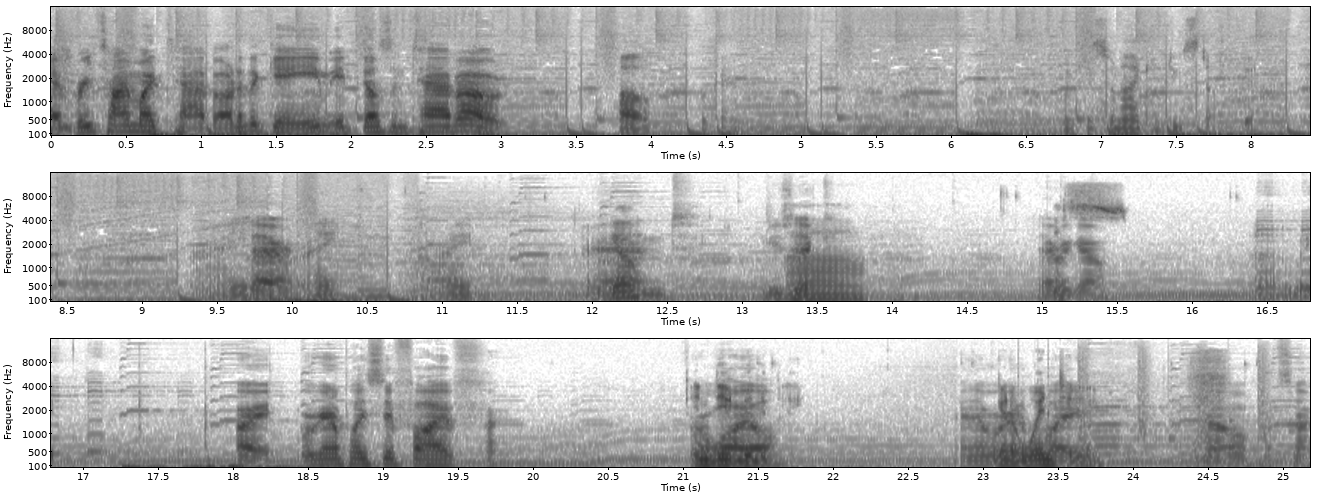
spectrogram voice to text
Every time I tab out of the game, it doesn't tab out. oh, okay. Okay, so now I can do stuff. Good. Alright. There. Alright. Alright. There we go. and music. Uh, there we go. Uh, wait. Alright, we're gonna play Civ 5. Alright. for a while, Indubitably. And then we're We're gonna gonna win play... today. No, that's not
